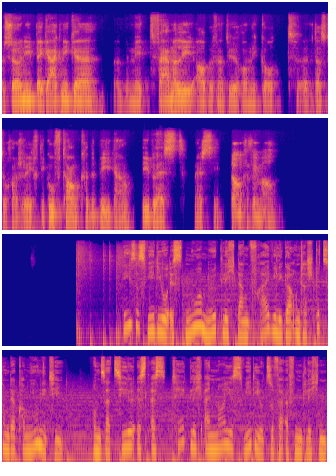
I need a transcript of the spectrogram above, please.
schöne Begegnungen mit Family, aber natürlich auch mit Gott, dass du kannst richtig auftanken dabei, gell? Be blessed. Merci. Danke vielmals. Dieses Video ist nur möglich dank freiwilliger Unterstützung der Community. Unser Ziel ist es, täglich ein neues Video zu veröffentlichen.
